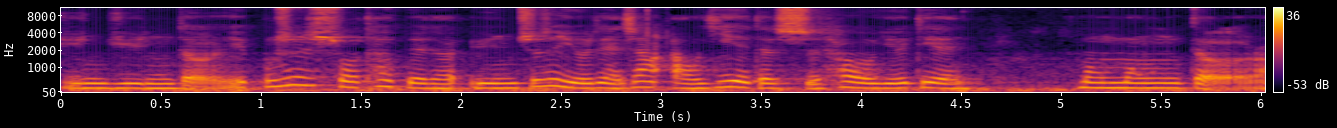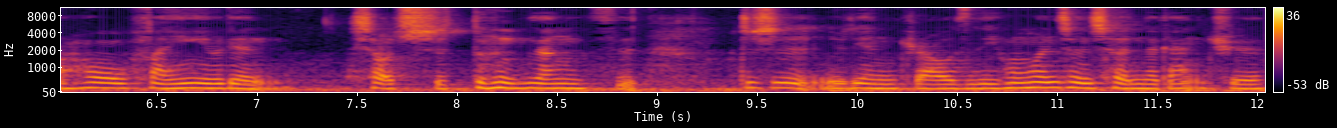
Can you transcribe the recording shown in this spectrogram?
晕晕的，也不是说特别的晕，就是有点像熬夜的时候有点懵懵的，然后反应有点小迟钝这样子。就是有点 drowsy 昏昏沉沉的感觉，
